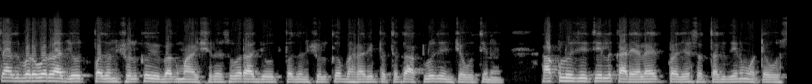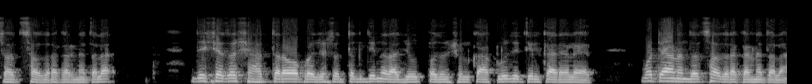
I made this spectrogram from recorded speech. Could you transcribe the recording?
त्याचबरोबर राज्य उत्पादन शुल्क विभाग माळशिरस व राज्य उत्पादन शुल्क भरारी पथक अकलूज यांच्या वतीनं अकलूज येथील कार्यालयात प्रजासत्ताक दिन मोठ्या उत्साहात साजरा करण्यात आला. देशाचा शहात्तरावा प्रजासत्ताक दिन राज्य उत्पादन शुल्क अकलूज येथील कार्यालयात मोठ्या आनंदात साजरा करण्यात आला.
